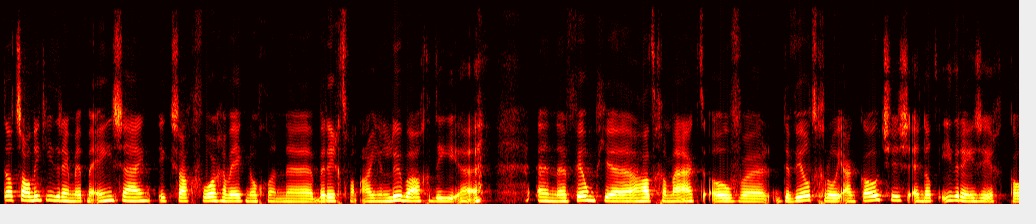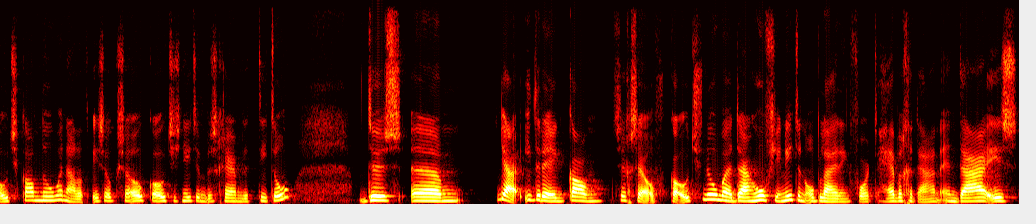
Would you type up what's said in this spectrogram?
dat zal niet iedereen met me eens zijn. Ik zag vorige week nog een uh, bericht van Arjen Lubach, die uh, een uh, filmpje had gemaakt over de wildgroei aan coaches. En dat iedereen zich coach kan noemen. Nou, dat is ook zo. Coach is niet een beschermde titel. Dus um, ja, iedereen kan zichzelf coach noemen. Daar hoef je niet een opleiding voor te hebben gedaan. En daar, is,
